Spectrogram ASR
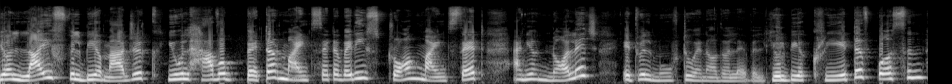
Your life will be a magic. You will have a better mindset, a very strong mindset, and your knowledge it will move to another level. You'll be a creative person,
